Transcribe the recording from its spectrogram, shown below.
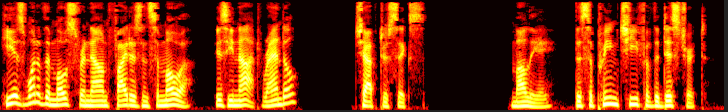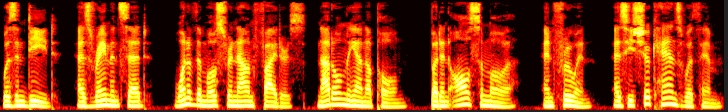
He is one of the most renowned fighters in Samoa, is he not, Randall? Chapter 6 Malie, the supreme chief of the district, was indeed, as Raymond said, one of the most renowned fighters, not only on Upolu, but in all Samoa, and Frewen, as he shook hands with him,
